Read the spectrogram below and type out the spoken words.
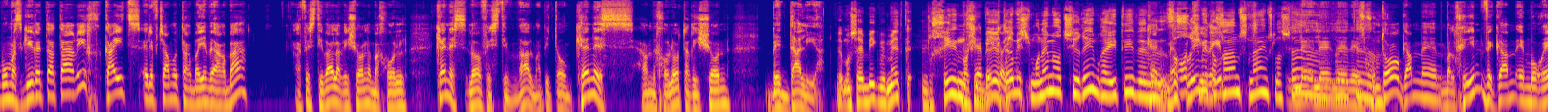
הוא מסגיר את התאריך, קיץ 1944. הפסטיבל הראשון למחול, כנס, לא פסטיבל, מה פתאום, כנס המחולות הראשון בדליה. ומשה ביק באמת הלחין, חיבר יותר היה- מ-800 שירים, ראיתי, כן, וזוכרים שירים. מתוכם שניים, שלושה. לא. לזכותו, גם אה, מלחין וגם אה, מורה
